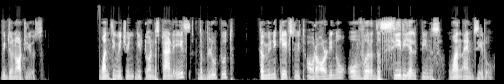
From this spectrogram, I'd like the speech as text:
we do not use. One thing which we need to understand is the Bluetooth communicates with our Arduino over the serial pins 1 and 0.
